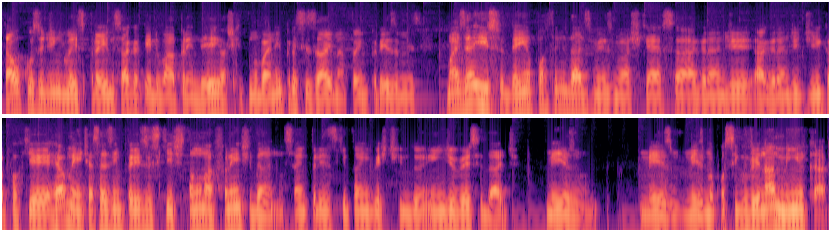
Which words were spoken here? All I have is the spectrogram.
dá o curso de inglês para ele, saca que ele vai aprender, acho que tu não vai nem precisar ir na tua empresa, mas, mas é isso, deem oportunidades mesmo, eu acho que essa é a grande, a grande dica, porque realmente essas empresas que estão na frente, Dani, são empresas que estão investindo em diversidade, mesmo, mesmo, mesmo, eu consigo ver na minha, cara,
